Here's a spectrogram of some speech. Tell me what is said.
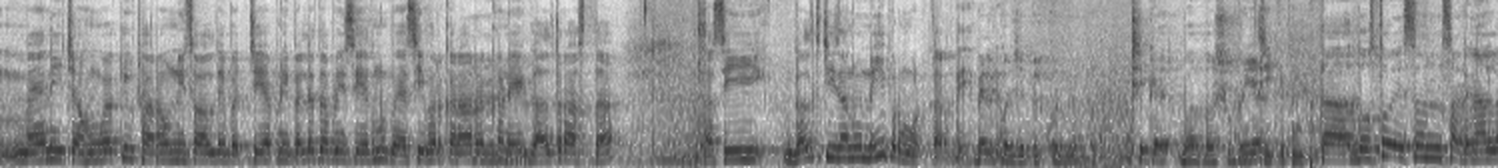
ਮੈਂ ਨਹੀਂ ਚਾਹੂੰਗਾ ਕਿ 18 19 ਸਾਲ ਦੇ ਬੱਚੇ ਆਪਣੀ ਪਹਿਲੇ ਤਾਂ ਆਪਣੀ ਸਿਹਤ ਨੂੰ ਵੈਸੇ ਬਰਕਰਾਰ ਰੱਖਣ ਇਹ ਗਲਤ ਰਸਤਾ ਅਸੀਂ ਗਲਤ ਚੀਜ਼ਾਂ ਨੂੰ ਨਹੀਂ ਪ੍ਰਮੋਟ ਕਰਦੇ। ਬਿਲਕੁਲ ਜੀ ਬਿਲਕੁਲ ਬਿਲਕੁਲ। ਠੀਕ ਹੈ ਬਹੁਤ ਬਹੁਤ ਸ਼ੁਕਰੀਆ। ਤਾਂ ਦੋਸਤੋ ਇਸ ਨੂੰ ਸਾਡੇ ਨਾਲ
